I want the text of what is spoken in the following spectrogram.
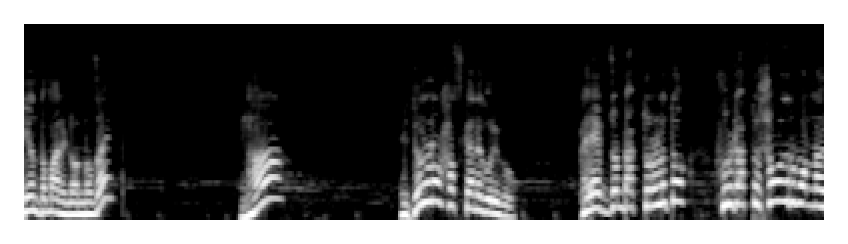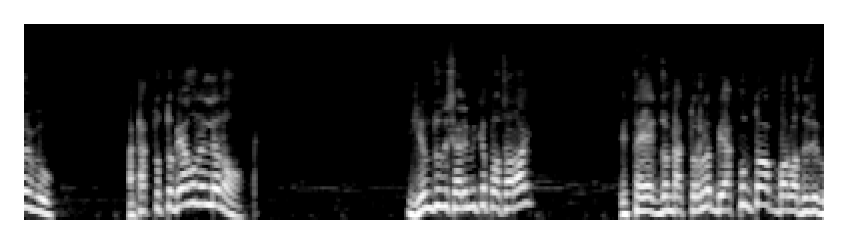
ইয়ন তো মানিল ন যায়। না? এই ধরনের হাস কেন করিব? তাই একজন ডাক্তার হলে তো পুরো ডাক্তার সমাজের বন্যা হইব। আর ডাক্তার তো বেগুন এলে ন। ইয়ন যদি শারীরিকে প্রচার হয় তাই একজন ডাক্তার হলে ব্যাকুন তো বরবাদ হয়ে যাব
